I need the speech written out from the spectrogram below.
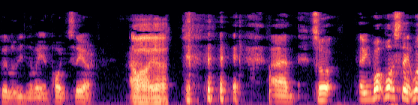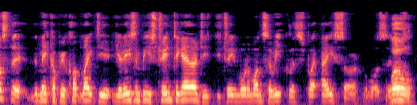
clearly leading the way in points there. Oh yeah. Um, so. I mean, what what's the what's the, the makeup of your club like? Do you, your A's and B's train together? Do you, do you train more than once a week with split ice, or what's it? Well,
